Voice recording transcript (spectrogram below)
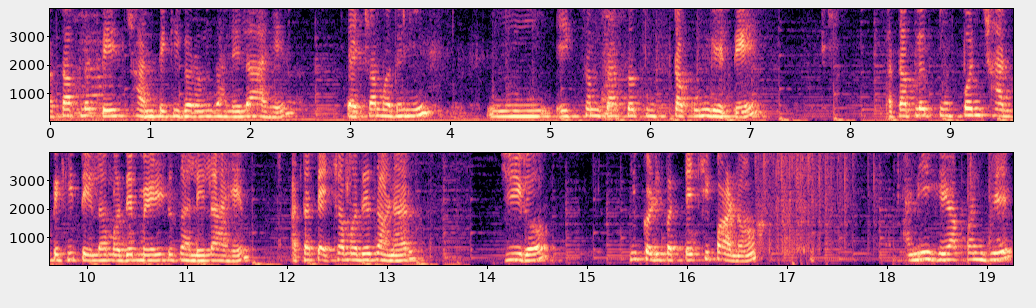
आता आपलं तेल छानपैकी गरम झालेलं आहे. त्याच्यामध्ये मी एक चमचा असं तूप टाकून घेते. आता आपलं तूप पण छानपैकी तेलामध्ये मेल्ट झालेलं आहे. आता त्याच्यामध्ये जाणार जिरं ही कढीपत्त्याची पानं आणि हे आपण जे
